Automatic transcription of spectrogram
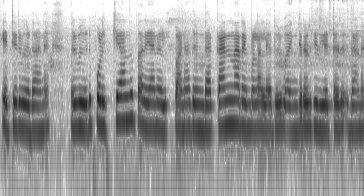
കയറ്റിയൊരു വീടാണ്. ഒരു വീട് പൊളിക്കുക എന്ന് പറയാൻ എളുപ്പമാണ് അത് ഉണ്ടാക്കാൻ എന്ന് പറയുമ്പോഴല്ലേ അതൊരു ഭയങ്കര ഒരു ഗതികെട്ട ഒരു ഇതാണ്.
